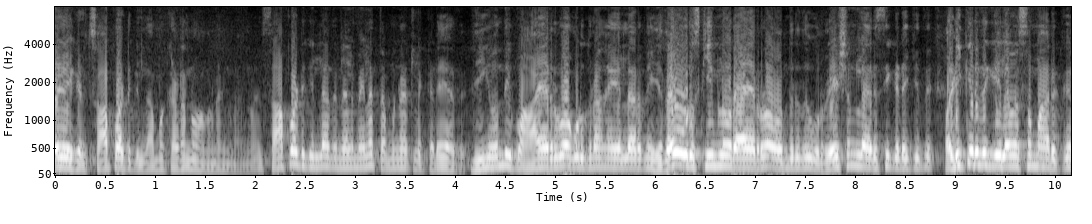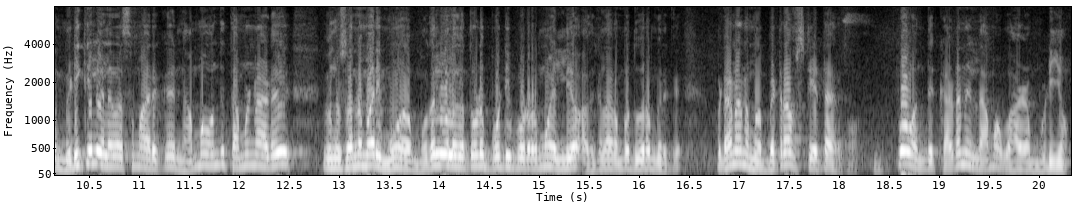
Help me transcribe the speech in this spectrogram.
ஏழைகள் சாப்பாட்டுக்கு இல்லாமல் கடன் வாங்கினாங்கன்னாங்க. சாப்பாட்டுக்கு இல்லாத நிலைமையெல்லாம் தமிழ்நாட்டில் கிடையாது. நீங்கள் வந்து இப்போ ஆயிரம் ரூபா கொடுக்குறாங்க எல்லாருக்கும். ஏதோ ஒரு ஸ்கீமில் ஒரு ஆயிரம் ரூபா வந்துருது. ஒரு ரேஷனில் அரிசி கிடைக்குது. படிக்கிறதுக்கு இலவசமாக இருக்குது மெடிக்கல் இலவசமாக இருக்குது நம்ம வந்து தமிழ்நாடு இவங்க சொன்ன மாதிரி மு முதல் உலகத்தோட போட்டி போடுறோமோ இல்லையோ அதுக்கெல்லாம் ரொம்ப தூரம் இருக்குது பட் ஆனால் நம்ம பெட்டர் ஆஃப் ஸ்டேட்டாக இருக்கும். இப்போ வந்து கடன் இல்லாமல் வாழ முடியும்.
